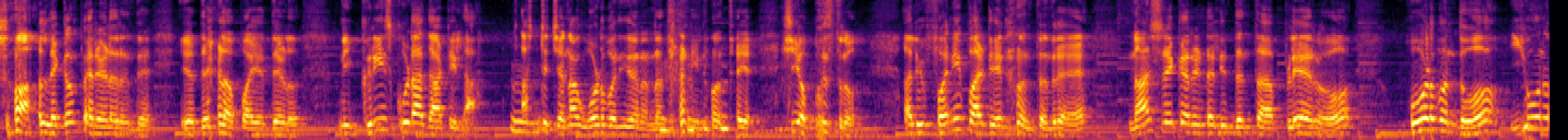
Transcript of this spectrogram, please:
ಸೊ ಆ ಲೆಗ್ ಅಂಪೇರ್ ಹೇಳೋರಂತೆ. ಎದ್ದೇಳಪ್ಪ ಎದ್ದೇಳು. ನೀ ಕ್ರೀಸ್ ಕೂಡ ದಾಟಿಲ್ಲ. ಅಷ್ಟು ಚೆನ್ನಾಗಿ ಓಡ್ ಬಂದಿದೆ ನನ್ನ ಹತ್ರ ನೀನು ಅಂತ ಈ ಅಲ್ಲಿ ಫನಿ ಪಾರ್ಟ್ ಏನು ಅಂತಂದ್ರೆ ನಾನ್ ಸ್ಟ್ರೈಕರ್ ಎಂಡಲ್ಲಿ ಅಲ್ಲಿ ಇದ್ದಂತ ಪ್ಲೇಯರು ಓಡ್ ಬಂದು ಇವನು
